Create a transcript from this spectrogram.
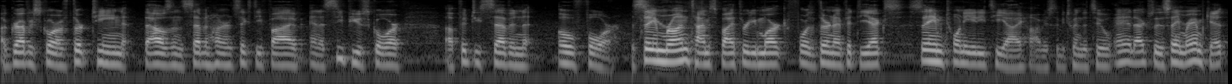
a graphics score of 13,765, and a CPU score of 5704. The same run, Time Spy 3D Mark for the 3950X, same 2080 Ti, obviously between the two, and actually the same RAM kit.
